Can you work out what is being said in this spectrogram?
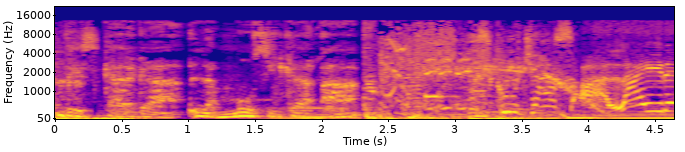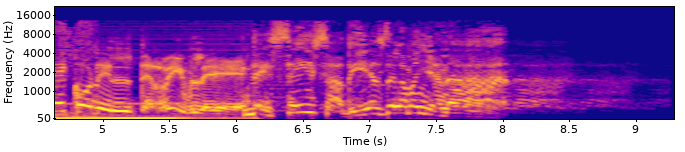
Descarga la música a. Escuchas al aire con el terrible. De 6 a 10 de la mañana.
